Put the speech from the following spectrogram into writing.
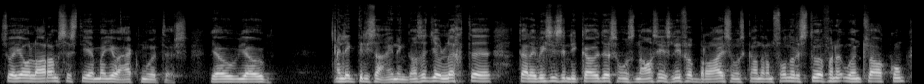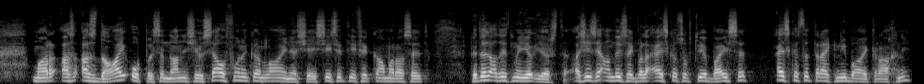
So jou alarmstelsels, jou hekmotors, jou jou elektriese heining. Dan sit jou ligte, televisies en decoders. Ons nasie is lief vir braai, so ons kan dan sonder 'n stoof van 'n oond klaar kom. Maar as as daai op is en dan as jou selfoon kan laai en as jy CCTV kameras het, dit is altyd met jou eerste. As jy sê anders ek wil 'n yskas of twee bysit, yskaste trek nie baie krag nie.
